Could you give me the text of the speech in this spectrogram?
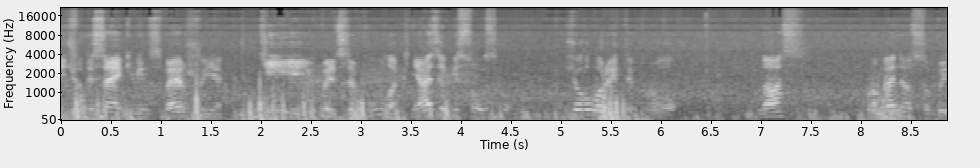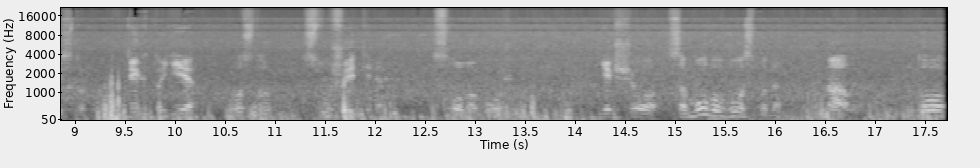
ті чудеса, які він звершує, дією Вельзевула, князя Бісовського, що говорити про нас, про мене особисто, тих, хто є просто служителя Слова Божого. Якщо самого Господа гнали, то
